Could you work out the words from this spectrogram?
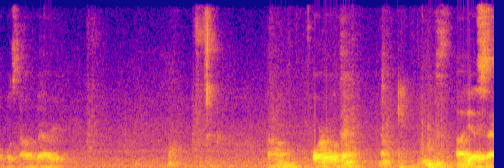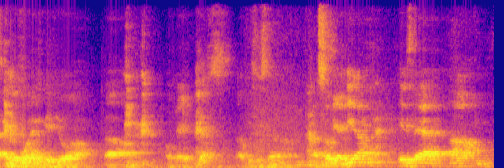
almost out of battery. Um, or, okay. Uh, yes, I just wanted to give you a, uh, okay, yes. Uh, this is, so the idea is that um,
